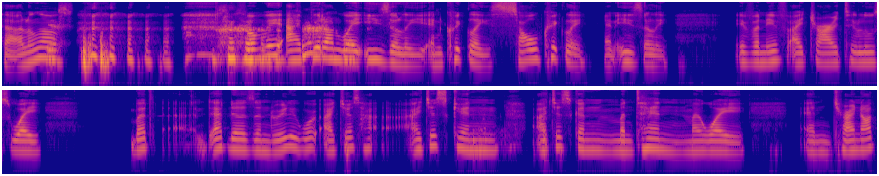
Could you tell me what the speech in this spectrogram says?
Sợ đúng không? yes For me, I put on weight easily and quickly, so quickly and easily. Even if I try to lose weight, but uh, that doesn't really work. I just I just can I just can maintain my weight and try not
